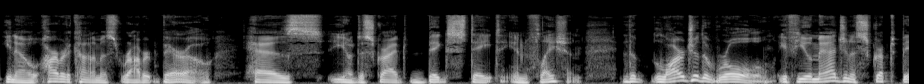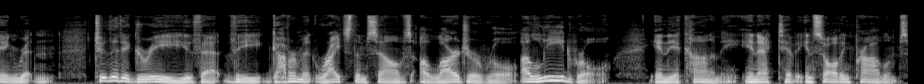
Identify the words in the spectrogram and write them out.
you know, Harvard economist Robert Barro has, you know, described big state inflation. The larger the role, if you imagine a script being written to the degree that the government writes themselves a larger role, a lead role in the economy, in activity, in solving problems,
